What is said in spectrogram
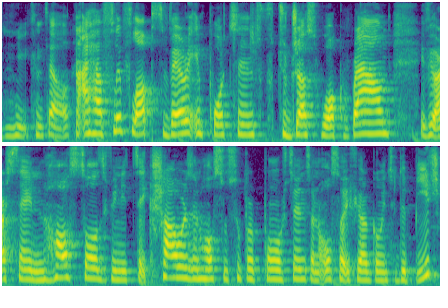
you can tell. I have flip-flops, very important to just walk around. If you are staying in hostels, if you need to take showers in hostels, super important, and also if you are going to the beach.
